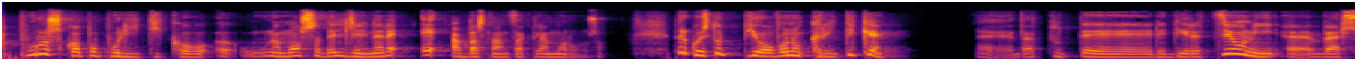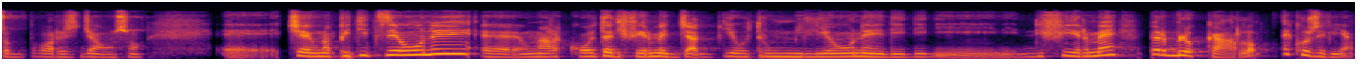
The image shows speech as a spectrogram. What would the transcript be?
a puro scopo politico eh, una mossa del genere è abbastanza clamoroso. Per questo piovono critiche eh, da tutte le direzioni eh, verso Boris Johnson. Eh, c'è una petizione, eh, una raccolta di firme già di oltre un milione di, di, di, di firme per bloccarlo e così via.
